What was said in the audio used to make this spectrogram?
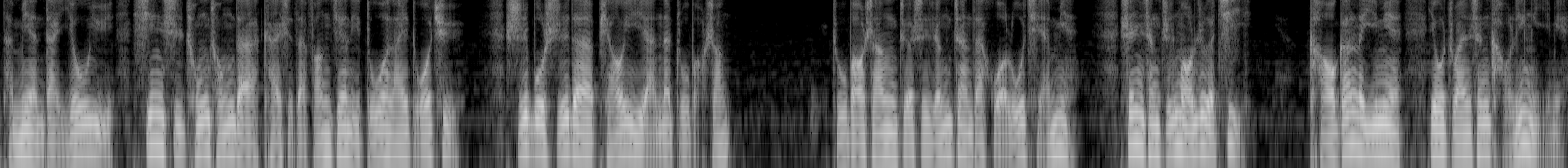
他面带忧郁，心事重重的开始在房间里踱来踱去，时不时的瞟一眼那珠宝商。珠宝商这时仍站在火炉前面，身上直冒热气，烤干了一面，又转身烤另一面。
